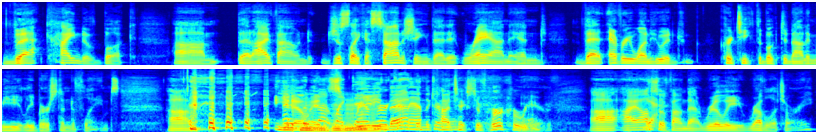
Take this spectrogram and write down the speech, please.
that kind of book um, that I found just like astonishing that it ran and that everyone who had critiqued the book did not immediately burst into flames. Um, you know, and like reading that in the context me. of her career, uh, I also yeah. found that really revelatory.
